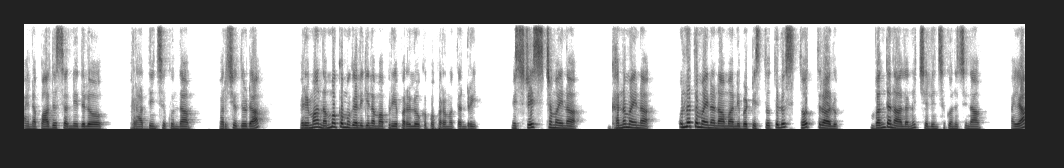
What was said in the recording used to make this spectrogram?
ఆయన పాద సన్నిధిలో ప్రార్థించుకుందాం. పరిశుద్ధుడా ప్రేమ నమ్మకము కలిగిన మా ప్రియ పరలోకపు పరమ తండ్రి మీ శ్రేష్టమైన ఘనమైన ఉన్నతమైన నామాన్ని బట్టి స్థుతులు స్తోత్రాలు వందనాలను చెల్లించుకొనుచున్నాం. అయా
